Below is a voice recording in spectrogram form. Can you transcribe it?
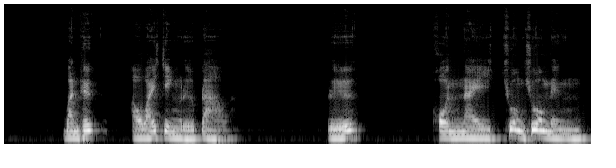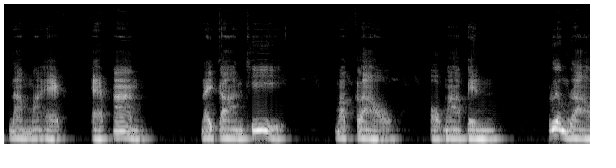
ำบันทึกเอาไว้จริงหรือเปล่า หรือคนในช่วงช่วงหนึ่งนำมาแอบแอบอ้าง ในการที่ มากล่าวออกมาเป็นเรื่องราว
